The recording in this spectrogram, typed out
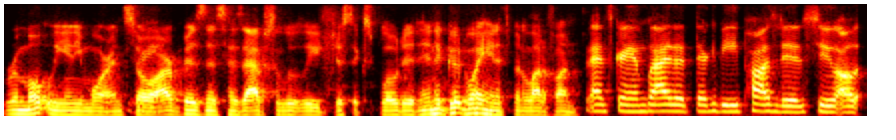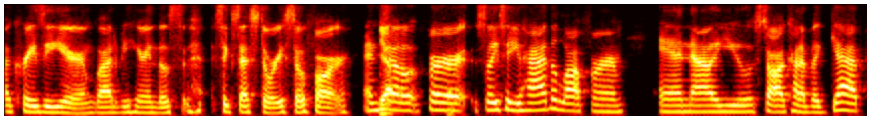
remotely anymore. And so right. our business has absolutely just exploded in a good way. And it's been a lot of fun. That's great. I'm glad that there could be positives to all, a crazy year. I'm glad to be hearing those success stories so far. And yeah. so for, so you say you had the law firm and now you saw kind of a gap.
